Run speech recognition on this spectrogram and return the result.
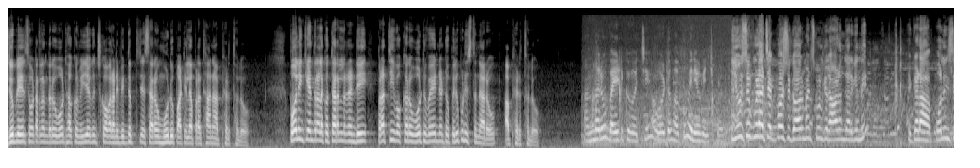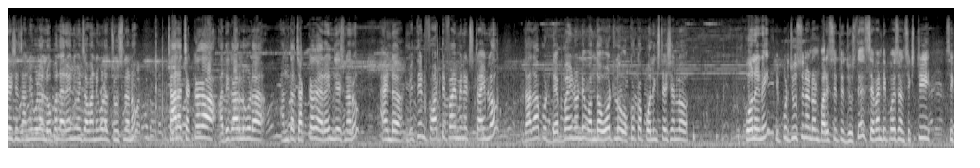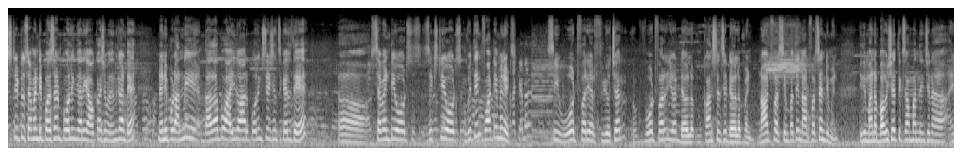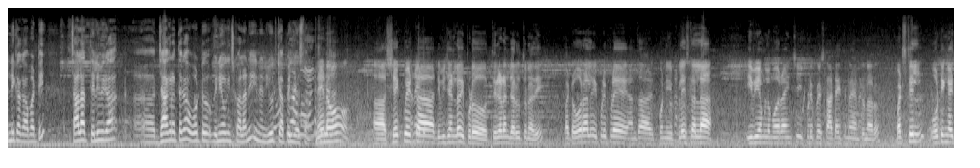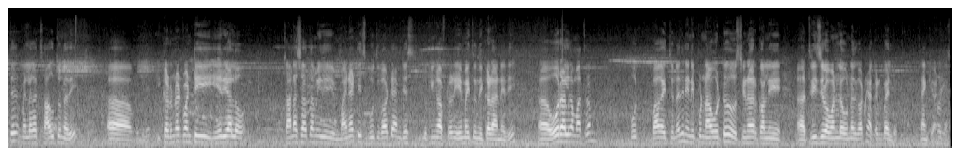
జూబ్లీ హిల్స్ ఓటర్లందరూ ఓటు హక్కును వినియోగించుకోవాలని విజ్ఞప్తి చేశారు మూడు పార్టీల ప్రధాన అభ్యర్థులు. పోలింగ్ కేంద్రాలకు తరలిరండి. ప్రతి ఒక్కరూ ఓటు వేయండి అంటూ పిలుపునిస్తున్నారు అభ్యర్థులు. అందరూ బయటకు వచ్చి ఓటు హక్కు వినియోగించుకోండి. యూసుఫ్ కూడా చెక్ పోస్ట్ గవర్నమెంట్ స్కూల్కి రావడం జరిగింది. ఇక్కడ పోలింగ్ స్టేషన్స్ అన్నీ కూడా లోపల అరేంజ్మెంట్స్ అవన్నీ కూడా చూసినాను. చాలా చక్కగా అధికారులు కూడా అంత చక్కగా అరేంజ్ చేసినారు. And with in forty five minutes టైంలో దాదాపు డెబ్బై నుండి వంద ఓట్లు ఒక్కొక్క పోలింగ్ స్టేషన్లో పోలైనాయి. ఇప్పుడు చూస్తున్నటువంటి పరిస్థితి చూస్తే seventy percent sixty sixty to seventy percent polling జరిగే అవకాశం ఉంది. ఎందుకంటే నేను ఇప్పుడు అన్ని దాదాపు ఐదు ఆరు పోలింగ్ స్టేషన్స్కి వెళ్తే seventy votes sixty votes with in forty minutes see vote for your future vote for your develop constituency development not for sympathy not for sentiment ఇది మన భవిష్యత్తుకి సంబంధించిన ఎన్నిక కాబట్టి చాలా తెలివిగా uh, జాగ్రత్తగా ఓటు వినియోగించుకోవాలని నేను యూత్కి అప్పీల్ చేస్తాను. నేను ఆ, షేక్పేట్ డివిజన్లో ఇప్పుడు తిరగడం జరుగుతున్నది. బట్ ఓవరాల్గా ఇప్పుడిప్పుడే అంత కొన్ని ప్లేస్లల్లో ఈవీఎంలు మోరాయించి ఇప్పుడిప్పుడే స్టార్ట్ అవుతున్నాయి అంటున్నారు. బట్ స్టిల్ ఓటింగ్ అయితే మెల్లగా సాగుతున్నది. ఇక్కడ ఉన్నటువంటి ఏరియాలో చాలా శాతం ఇది మైనార్టీస్ బూత్ కాబట్టి ఐఎమ్ జస్ట్ లుకింగ్ ఆఫ్టర్ ఏమవుతుంది ఇక్కడ అనేది. ఓవరాల్గా మాత్రం బూత్ బాగా అవుతున్నది. నేను ఇప్పుడు నా vote Srinagar colony three zero వన్లో ఉన్నది కాబట్టి అక్కడికి బయలుదేరుతున్నాను. థ్యాంక్ యూ అండి.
